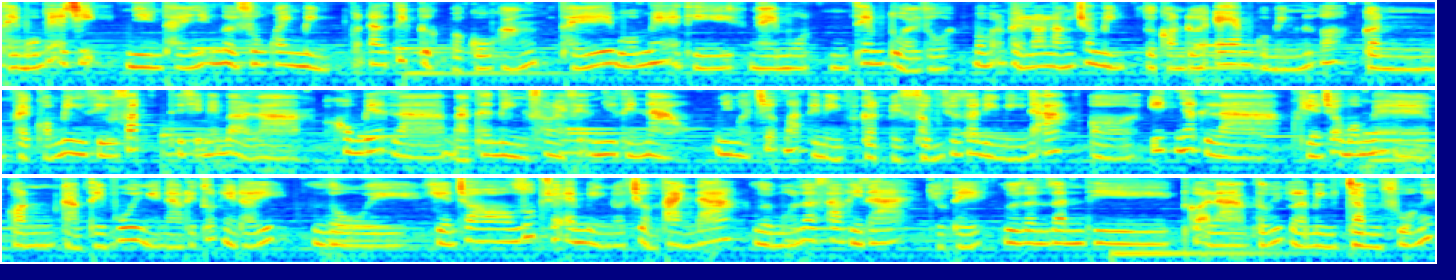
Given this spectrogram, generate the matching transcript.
thấy bố mẹ chị nhìn thấy những người xung quanh mình vẫn đang tích cực và cố gắng. Thấy bố mẹ thì ngày một thêm tuổi rồi mà vẫn phải lo lắng cho mình. Rồi còn đứa em của mình nữa cần phải có mình dìu dắt. Thì chị mới bảo là không biết là bản thân mình sau này sẽ như thế nào. Nhưng mà trước mắt thì mình phải cần phải sống cho gia đình mình đã. Ờ, ít nhất là khiến cho bố mẹ còn cảm thấy vui ngày nào thì tốt ngày đấy. Rồi khiến cho giúp cho em mình nó trưởng thành đã. Rồi muốn là sao thì ra kiểu thế. Rồi dần dần thì gọi là giống như kiểu là mình trầm xuống ấy.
